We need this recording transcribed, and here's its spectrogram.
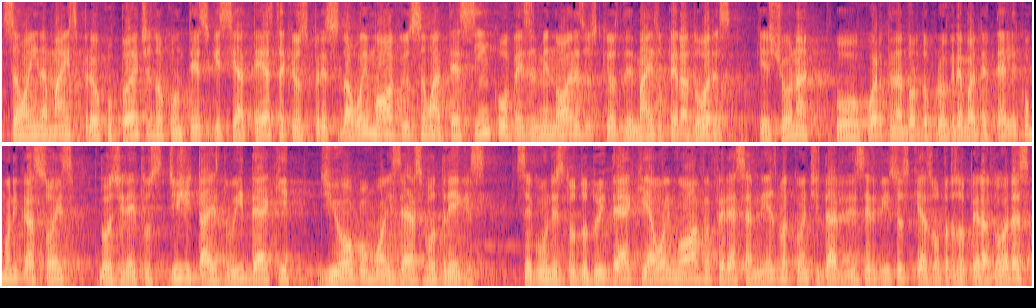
são ainda mais preocupantes no contexto que se atesta que os preços da Oi Móvel são até cinco vezes menores do que os demais operadoras, questiona o coordenador do programa de telecomunicações dos direitos digitais do IDEC, Diogo Moisés Rodrigues. Segundo estudo do IDEC, a Oi Móvel oferece a mesma quantidade de serviços que as outras operadoras,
